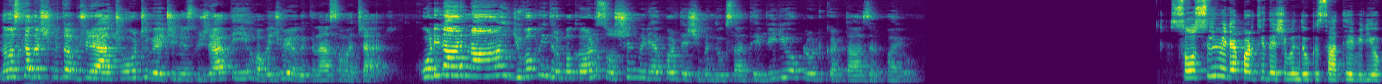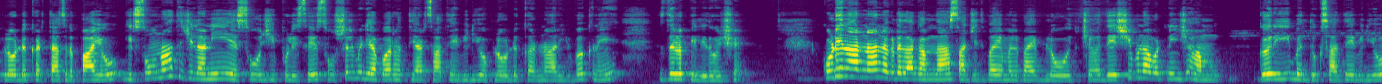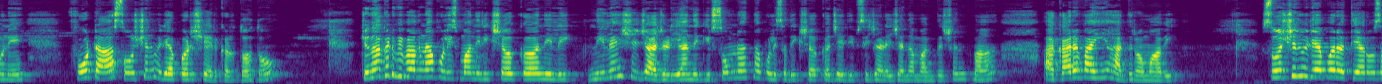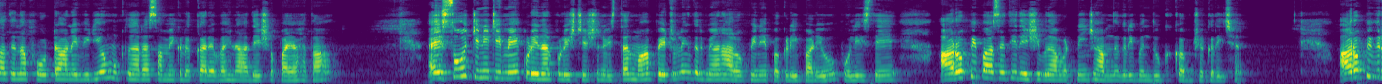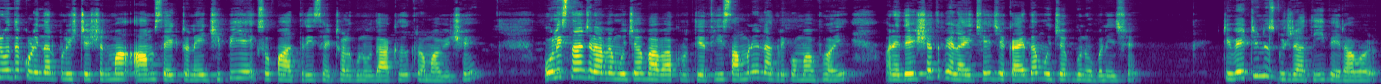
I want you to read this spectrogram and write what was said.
નમસ્કાર દર્શક મિત્રો, આપ જોઈ રહ્યા છો ટીવી ન્યૂઝ ગુજરાતી. હવે જોઈએ અગત્યના સમાચાર. કોડીનારના યુવકની ધરપકડ સોશિયલ મીડિયા પર દેશી બંદૂક સાથે વીડિયો અપલોડ કરતા ઝડપાયો. સોશિયલ મીડિયા પરથી દેશી બંદૂક સાથે વીડિયો અપલોડ કરતા ઝડપાયો. ગીર સોમનાથ જિલ્લાની એસઓજી પોલીસે સોશિયલ મીડિયા પર હથિયાર સાથે વીડિયો અપલોડ કરનાર યુવકને ઝડપી લીધો છે. કોડીનારના નગડેલા ગામના સાજિદભાઈ, અમલભાઈ બ્લોચ, દેશી બનાવટની જામગરી બંદૂક સાથે વિડીયોને ફોટા સોશિયલ મીડિયા પર શેર કરતો હતો. જૂનાગઢ વિભાગના પોલીસ મહાનિરીક્ષક નિલી- નિલેશ જાજડિયા અને ગીર સોમનાથના પોલીસ અધિક્ષક જયદીપસિંહ જાડેજાના માર્ગદર્શનમાં આ કાર્યવાહી હાથ ધરવામાં આવી. સોશિયલ મીડિયા પર હથિયારો સાથેના ફોટા અને વીડિયો મૂકનારા સામે કડક કાર્યવાહીના આદેશ અપાયા હતા. એસઓજીની ટીમે કુડીનાર પોલીસ સ્ટેશન વિસ્તારમાં પેટ્રોલિંગ દરમિયાન આરોપીને પકડી પાડ્યો. પોલીસે આરોપી પાસેથી દેશી બનાવટની જામનગરી બંદૂક કબજે કરી છે. આરોપી વિરુદ્ધ કુડીનાર પોલીસ સ્ટેશનમાં આર્મ્સ એક્ટ અને જીપીએ એકસો પાંત્રીસ હેઠળ ગુનો દાખલ કરવામાં છે. પોલીસના જણાવ્યા મુજબ આવા કૃત્યથી સામાન્ય નાગરિકોમાં ભય અને દહેશત ફેલાય છે, જે કાયદા મુજબ ગુનો બને છે. ટીવેટી ન્યૂઝ ગુજરાતી, વેરાવળ.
